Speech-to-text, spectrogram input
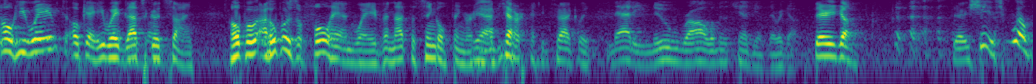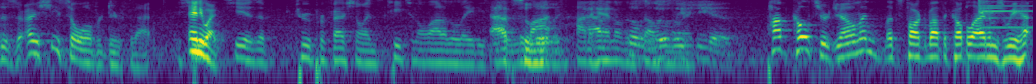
Oh, he waved. Okay, he waved. That's a good sign. Hope I hope it was a full hand wave and not the single finger Yeah. hand. Yeah, right. Exactly. Natty, new Raw Women's Champion. There we go. There you go. There, she is well deserved. I mean, she's so overdue for that. She- anyway, she is a true professional and is teaching a lot of the ladies how, Absolutely. how to handle themselves. In the Absolutely, ring. she is. pop culture, gentlemen. Let's talk about the couple items we have.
